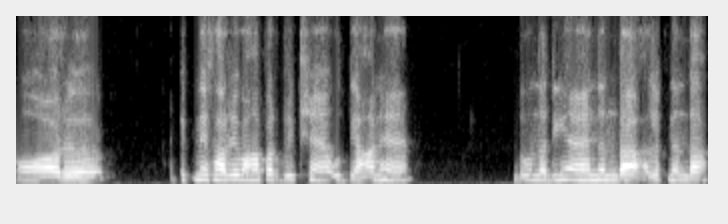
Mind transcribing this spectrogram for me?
और कितने सारे वहाँ पर वृक्ष हैं, उद्यान हैं, दो नदियाँ हैं, नंदा, अलकनंदा।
